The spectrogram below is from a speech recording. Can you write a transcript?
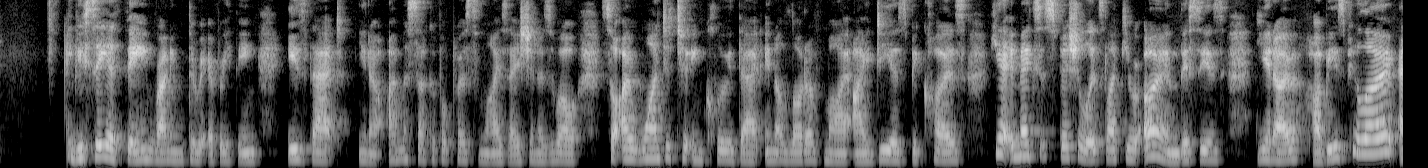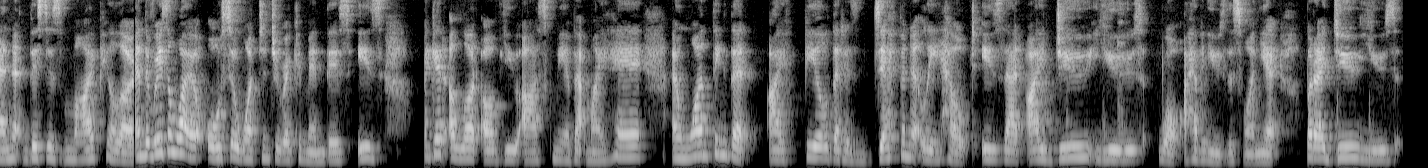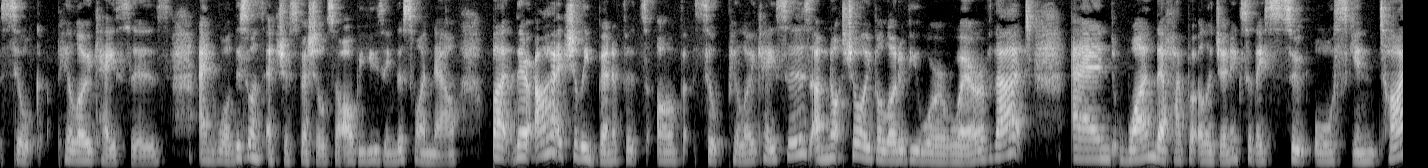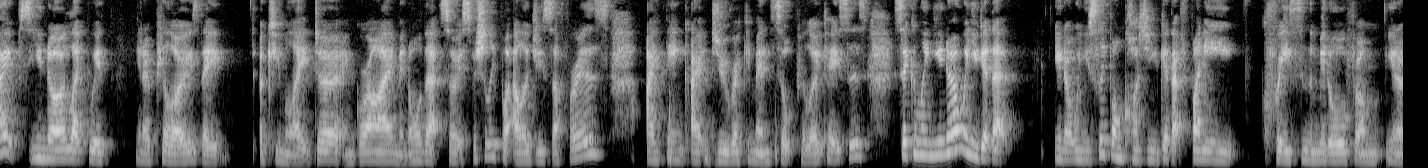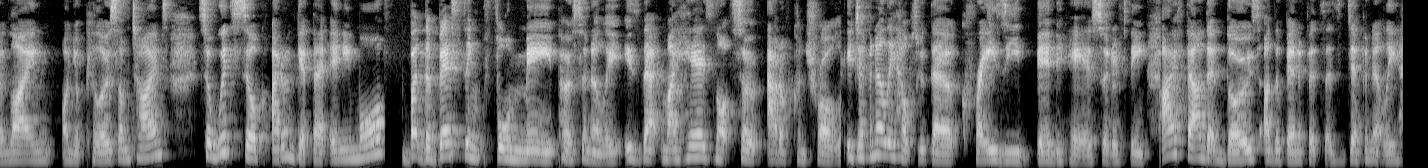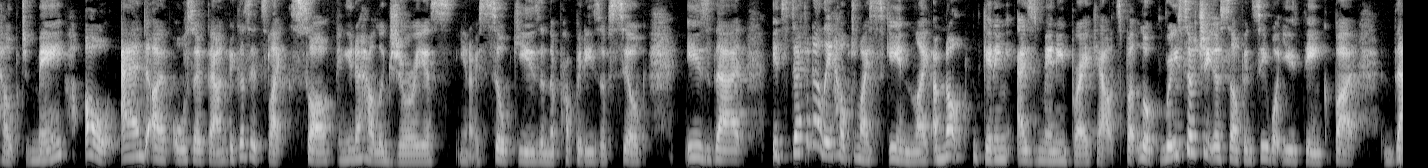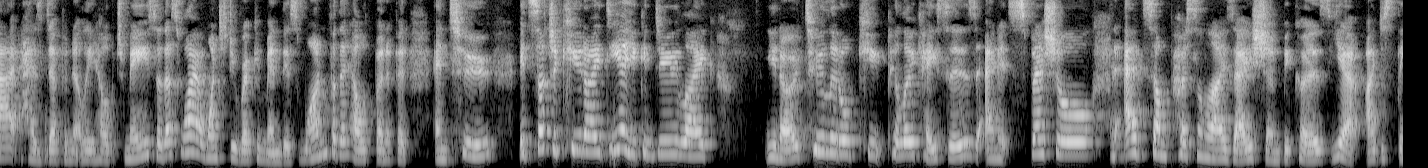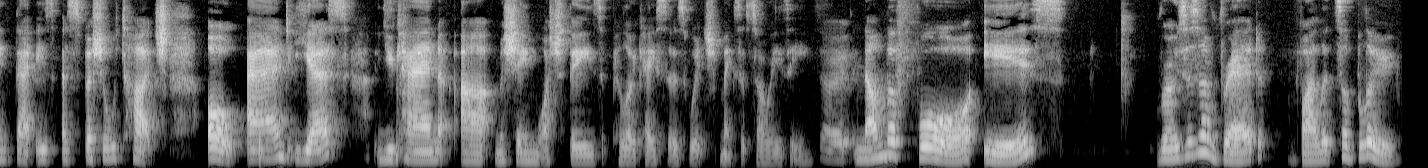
if you see a theme running through everything is that you know i'm a sucker for personalization as well. So i wanted to include that in a lot of my ideas because yeah it makes it special. It's like your own. This is you know hubby's pillow and this is my pillow. And the reason why i also wanted to recommend this is I get a lot of you ask me about my hair, and one thing that I feel that has definitely helped is that I do use, well, I haven't used this one yet, but I do use silk pillowcases. And well, this one's extra special, so I'll be using this one now. But there are actually benefits of silk pillowcases. I'm not sure if a lot of you were aware of that. And one, they're hypoallergenic, so they suit all skin types. You know, like with, you know, pillows, they accumulate dirt and grime and all that. So, especially for allergy sufferers, I think I do recommend silk pillowcases. Secondly, you know, when you get that, you know, when you sleep on cotton, you get that funny crease in the middle from, you know, lying on your pillow sometimes. So with silk, I don't get that anymore. But the best thing for me personally is that my hair is not so out of control. It definitely helps with the crazy bed hair sort of thing. I found that those are the benefits that's definitely helped me. Oh, and I've also found because it's like soft and you know how luxurious, you know, silk is and the properties of silk is that it's definitely helped my skin. Like I'm not getting as many breakouts. But look, research it yourself and see what you think. But that has definitely helped me. So that's why I wanted to recommend this. One, for the health benefit, and two, it's such a cute idea. You can do like, you know, two little cute pillowcases and it's special and add some personalization because, yeah, I just think that is a special touch. Oh, and yes, you can uh, machine wash these pillowcases, which makes it so easy. So, number four is roses are red, violets are blue.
